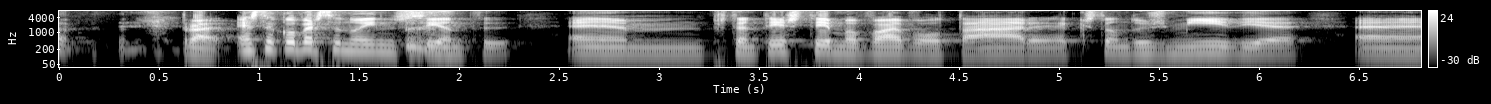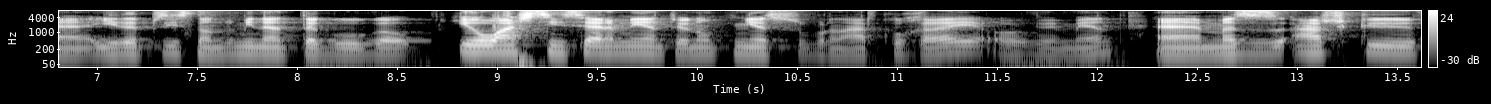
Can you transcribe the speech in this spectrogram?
pronto, esta conversa não é inocente. Um, portanto, este tema vai voltar. A questão dos mídia uh, e da posição dominante da Google. Eu acho sinceramente, eu não conheço o Bernardo Correia, obviamente, uh, mas acho que,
